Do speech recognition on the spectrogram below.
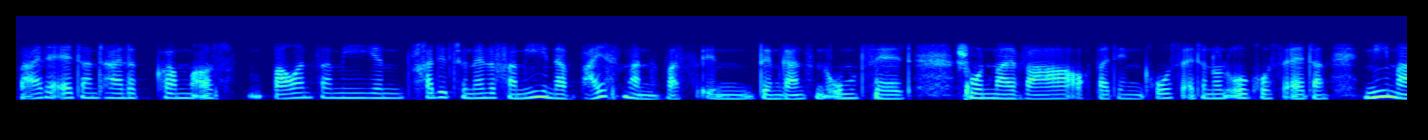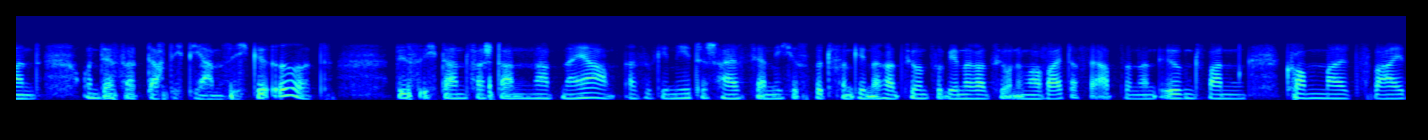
beide Elternteile kommen aus Bauernfamilien, traditionelle Familien. Da weiß man, was in dem ganzen Umfeld schon mal war, auch bei den Großeltern und Urgroßeltern. Niemand. Und deshalb dachte ich, die haben sich geirrt, bis ich dann verstanden habe, naja, also genetisch heißt ja nicht, es wird von Generation zu Generation immer weiter vererbt, sondern irgendwann kommen mal zwei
